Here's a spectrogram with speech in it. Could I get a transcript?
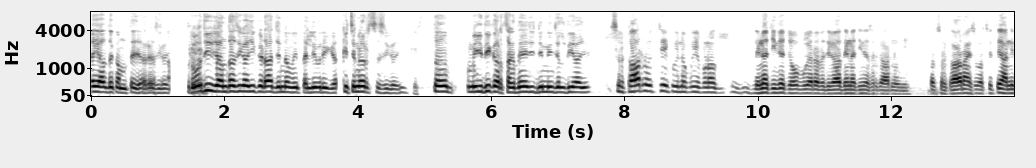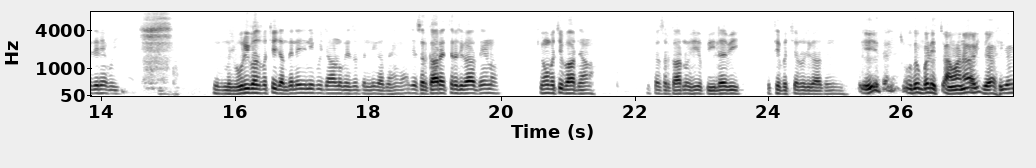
ਇਹ ਆਪਦੇ ਕੰਮ ਤੇ ਜਾ ਰਿਹਾ ਸੀਗਾ। ਰੋਜ਼ ਹੀ ਜਾਂਦਾ ਸੀਗਾ ਜੀ ਕਿਹੜਾ ਅੱਜ ਨਵੀਂ ਪਹਿਲੀ ਵਾਰੀ ਗਿਆ। ਕਿਚਨਰਸ ਸੀਗਾ ਜੀ। ਤਾਂ ਉਮੀਦ ਹੀ ਕਰ ਸਕਦੇ ਹਾਂ ਜੀ ਜਿੰਨੀ ਜਲਦੀ ਆ ਜੇ। ਸਰਕਾਰ ਨੂੰ ਇੱਥੇ ਕੋਈ ਨਾ ਕੋਈ ਆਪਣਾ ਦੇਣਾ ਚਾਹੀਦਾ ਜੋਬ ਵਗੈਰਾ ਰੁਜ਼ਗਾਰ ਦੇਣਾ ਚਾਹੀਦਾ ਸਰਕਾਰ ਨੂੰ ਜੀ। ਪਰ ਸਰਕਾਰਾਂ ਇਸ ਵਾਸਤੇ ਧਿਆਨ ਨਹੀਂ ਦੇ ਰਹੀਆਂ ਕੋਈ। ਮਜਬੂਰੀ ਬਸ ਬੱਚੇ ਜਾਂਦੇ ਨੇ ਜੀ, ਨਹੀਂ ਕੋਈ ਜਾਣ ਨੂੰ ਕਿਸੇ ਦਾ ਦਿਲ ਨਹੀਂ ਕਰਦਾ ਹੈਗਾ। ਜੇ ਸਰਕਾਰ ਇੱਥੇ ਰੁਜ਼ਗਾਰ ਦੇਣ, ਕਿਉਂ ਬੱਚੇ ਬਾਹਰ ਜਾਣ? ਤਾਂ ਸਰਕਾਰ ਨੂੰ ਇਹੀ ਅਪੀਲ ਹੈ ਵੀ ਇੱਥੇ ਬੱਚਿਆਂ ਨੂੰ ਰੁਜ਼ਗਾਰ ਦੇਣ ਇਹ ਤਾਂ ਉਦੋਂ ਬੜੇ ਚਾਵਾਂ ਨਾਲ ਹੀ ਗਿਆ ਸੀਗਾ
